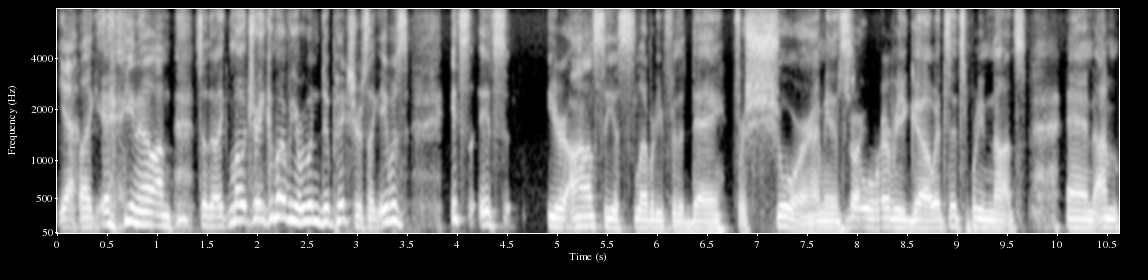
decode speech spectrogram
yeah, Like you know, I'm so they're like, Mo Train, come over here. We want to do pictures. Like it was, it's it's you're honestly a celebrity for the day for sure. I mean, it's Sure. wherever you go, it's it's pretty nuts. And I'm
